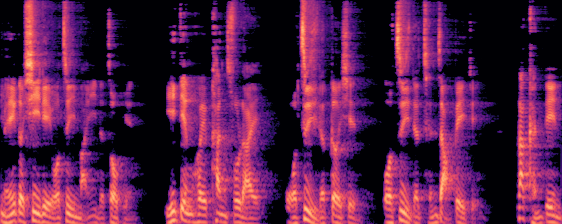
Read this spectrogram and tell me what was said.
每一个系列我自己满意的作品，一定会看出来我自己的个性，我自己的成长背景，那肯定。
